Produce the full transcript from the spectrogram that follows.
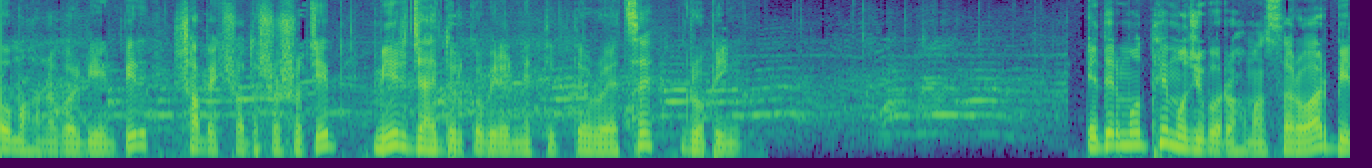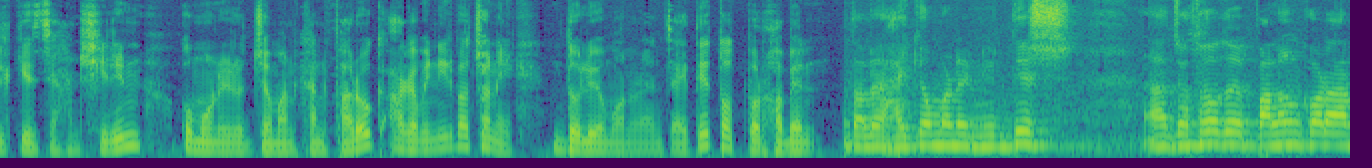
ও মহানগর বিএনপির সাবেক সদস্য সচিব মীর জাহিদুল কবিরের নেতৃত্বেও রয়েছে গ্রুপিং। এদের মধ্যে মুজিবুর রহমান সরোয়ার, বিলকিস জাহান শিরিন ও মনিরুজ্জামান খান ফারুক আগামী নির্বাচনে দলীয় মনোনয়ন চাইতে তৎপর হবেন। দলের হাইকমান্ডের নির্দেশ যথাযথ পালন করার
